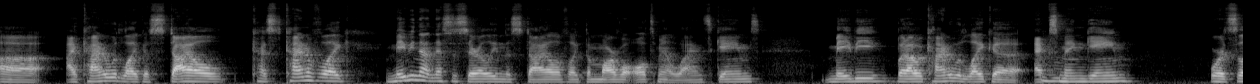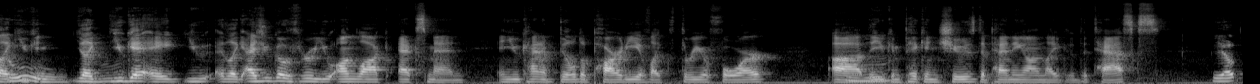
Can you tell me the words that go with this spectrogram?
Uh, I kind of would like a style, cause kind of like maybe not necessarily in the style of like the Marvel Ultimate Alliance games, maybe, but I would kind of would like a X Men game where it's like you can like you get a you like as you go through you unlock X Men and you kind of build a party of like three or four uh, that you can pick and choose depending on like the tasks. Yep.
